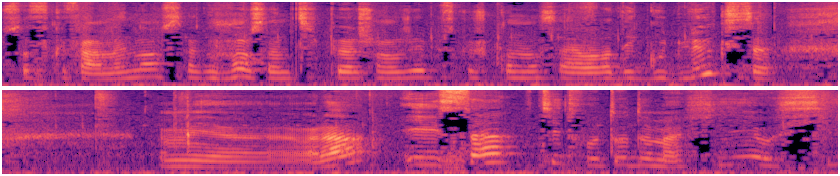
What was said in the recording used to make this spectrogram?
Sauf que enfin maintenant ça commence un petit peu à changer parce que je commence à avoir des goûts de luxe. Mais euh, voilà. Et ça, petite photo de ma fille aussi.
